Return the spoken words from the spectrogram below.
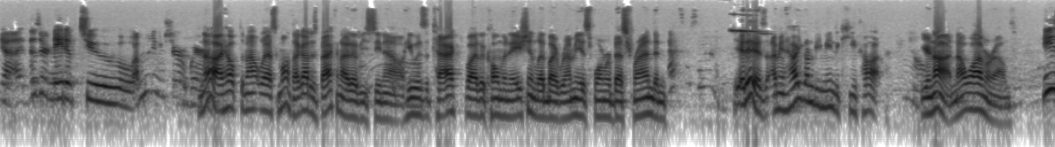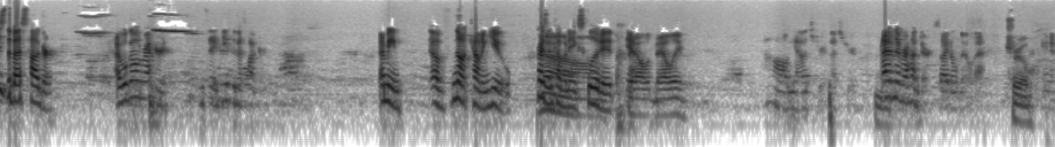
Yeah, those are native to. I'm not even sure where. No, I helped him out last month. I got his back in IWC now. He was attacked by the culmination, led by Remy, his former best friend, and That's. It is. I mean, how are you going to be mean to Keith Hott? You're not. Not while I'm around. He's the best hugger. I will go on record and say he's the best hugger. I mean, of not counting you, present company excluded. Yeah. Bailey. Oh yeah, that's true. That's true. But I've never hugged her, so I don't know that. True. You know.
